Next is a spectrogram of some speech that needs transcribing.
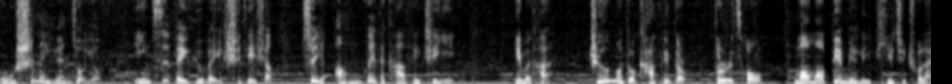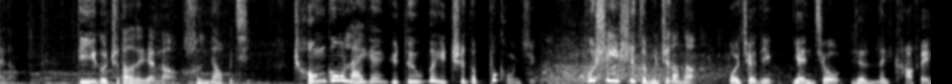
五十美元左右。因此被誉为世界上最昂贵的咖啡之一。你们看，这么多咖啡豆都是从猫猫便便里提取出来的。第一个知道的人呢，很了不起。成功来源于对未知的不恐惧。不试一试怎么知道呢？我决定研究人类咖啡。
